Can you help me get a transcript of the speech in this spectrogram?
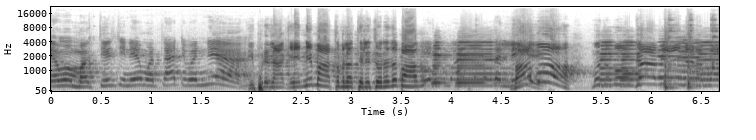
ఏమో మాకు తెలిసినేమో అట్లాంటివన్నీ. ఇప్పుడు నాకు ఎన్ని మాత్రంలో తెలుతున్నదో బాబు. బాబు వీనరమా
